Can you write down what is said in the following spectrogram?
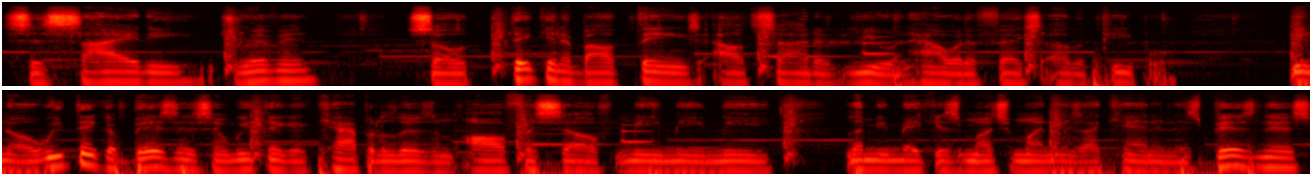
society driven. So thinking about things outside of you and how it affects other people. You know, we think of business and we think of capitalism all for self, me, me, me. Let me make as much money as I can in this business,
